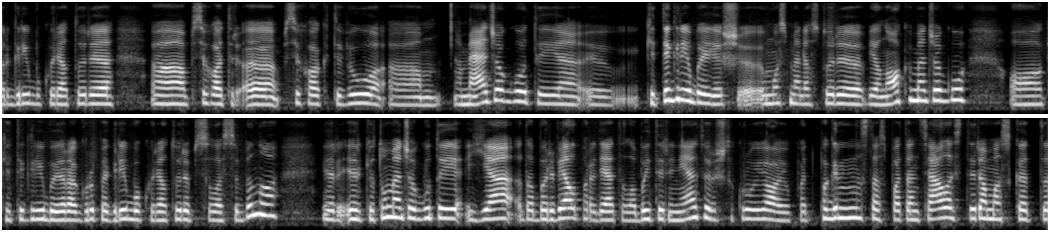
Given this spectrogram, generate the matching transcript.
ir grybų, kurie turi a, psichotri- a, psichoaktyvių a, medžiagų. Tai e, kiti grybai iš musmelės turi vienokių medžiagų, o kiti grybai yra grupė grybų, kurie turi psilocibino ir, ir kitų medžiagų. Tai jie dabar vėl pradėti labai tyrinėti ir iš tikrųjų jo, jų pagrindinis tas potencialas tyriamas, kad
